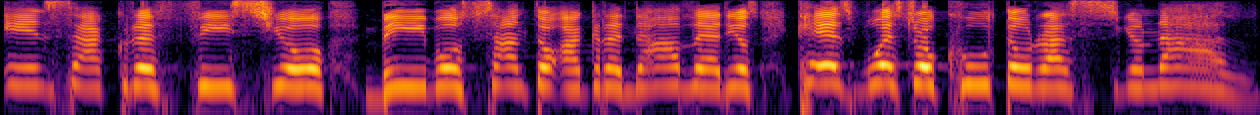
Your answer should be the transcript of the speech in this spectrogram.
en sacrificio vivo, santo, agradable a Dios, que es vuestro culto racional.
